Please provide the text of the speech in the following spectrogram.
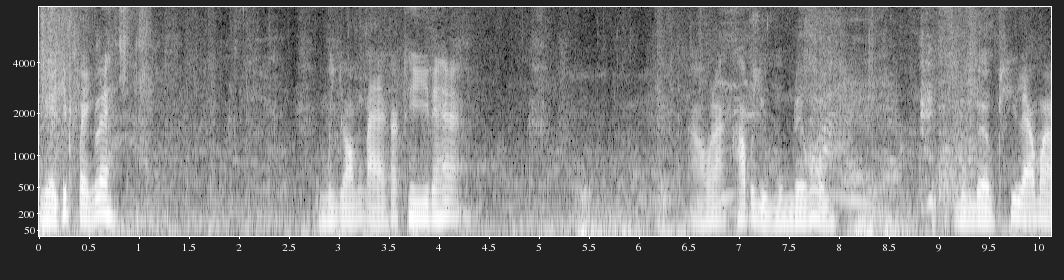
เหนื่อยชิบเป่งเลยไม่ยอมแตกสักทีนะฮะ เอาละเข้าไปอยู่มุมเดิมครับผม มุมเดิมที่แล้วมา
